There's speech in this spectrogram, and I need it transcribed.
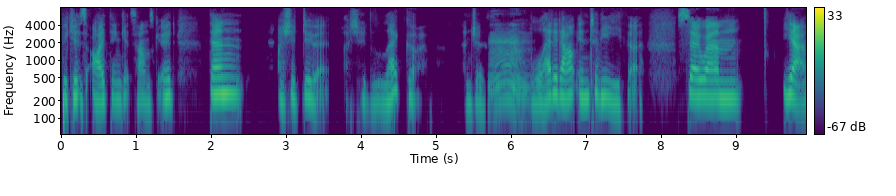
because I think it sounds good, then I should do it. I should let go and just mm. let it out into the ether. So, um, yeah,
